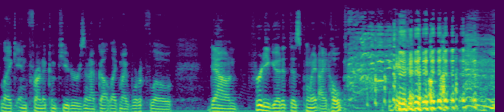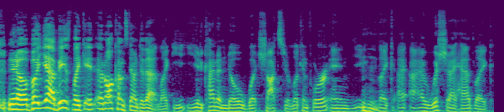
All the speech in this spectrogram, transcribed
like in front of computers, and I've got like my workflow down pretty good at this point. I'd hope, you know. But yeah, bas- like it, it all comes down to that. Like you, you kind of know what shots you're looking for, and you, mm-hmm. like I, I wish I had like,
